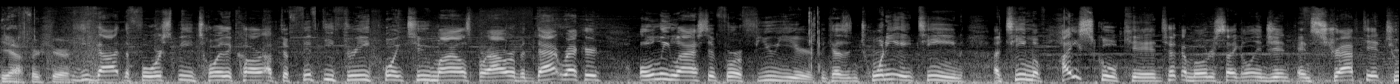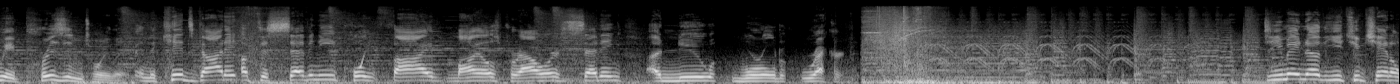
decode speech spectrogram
Yeah, for sure. He got the four-speed toilet car up to 53.2 miles per hour, but that record only lasted for a few years because in 2018, a team of high school kids took a motorcycle engine and strapped it to a prison toilet. And the kids got it up to 70.5 miles per hour, setting a new world record. So you may know the YouTube channel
